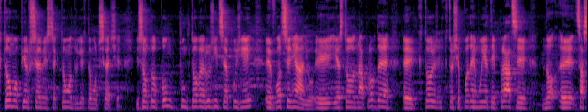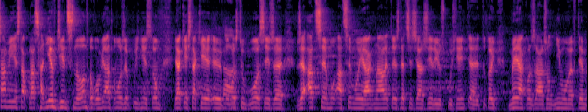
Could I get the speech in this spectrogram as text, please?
kto ma pierwsze miejsce, kto ma drugie, kto ma trzecie. I są to punk- punktowe różnice później y, w ocenianiu. Y, Jest to naprawdę y, ktoś, kto się podejmuje tej pracy, no czasami jest ta praca niewdzięczna, no bo wiadomo, że później są jakieś takie y, po Tak. prostu głosy, że, że a czemu, a czemu jak, no ale to jest decyzja jury już później. E, Tutaj my jako zarząd nie mówimy w tym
